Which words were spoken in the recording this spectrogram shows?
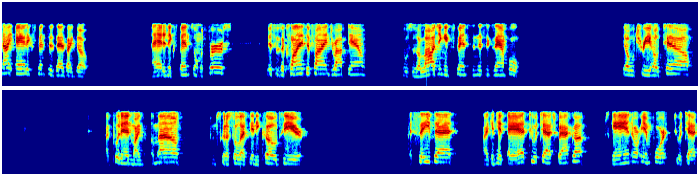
and I add expenses as I go. I had an expense on the first. This is a client defined drop down. This is a lodging expense in this example. Doubletree Hotel. I put in my amount. I'm just going to select any codes here. I save that. I can hit add to attach backup, scan or import to attach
